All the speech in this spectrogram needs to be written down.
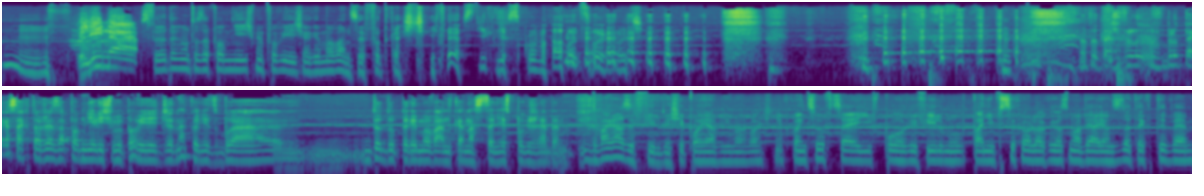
Hmm. Glina! Swoją drogą to zapomnieliśmy powiedzieć o rymowance w podcaście i teraz nikt nie skuma o co chodzi. No to też w, w bloopersach to, że zapomnieliśmy powiedzieć, że na koniec była do dupy rymowanka na scenie z pogrzebem. Dwa razy w filmie się pojawiła właśnie, w końcówce i w połowie filmu. Pani psycholog rozmawiając z detektywem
